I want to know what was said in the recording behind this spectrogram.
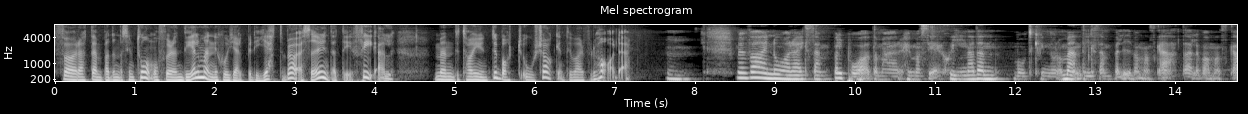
för att dämpa dina symptom. Och för en del människor hjälper det jättebra. Jag säger inte att det är fel men det tar ju inte bort orsaken till varför du har det. Mm. Men vad är några exempel på de här, hur man ser skillnaden mot kvinnor och män, till exempel i vad man ska äta eller vad man ska,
